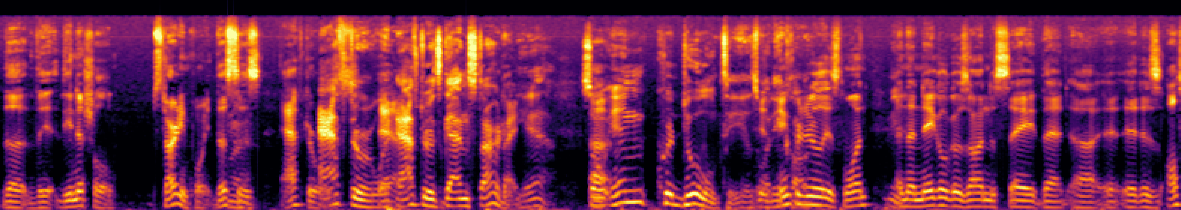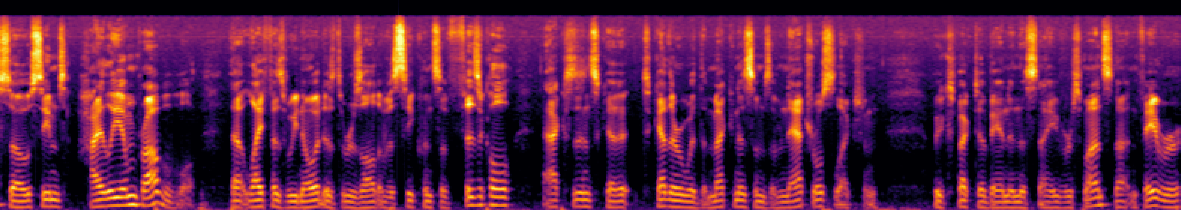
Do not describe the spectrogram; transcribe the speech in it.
the, the, the initial starting point. This right. is afterwards. After yeah. after it's gotten started. Right. Yeah. So Uh, incredulity is what he called it. incredulity is one, Yeah. and then Nagel goes on to say that uh, it, is also seems highly improbable that life as we know it is the result of a sequence of physical accidents together with the mechanisms of natural selection. We expect to abandon this naive response, not in favor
